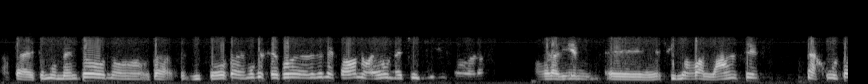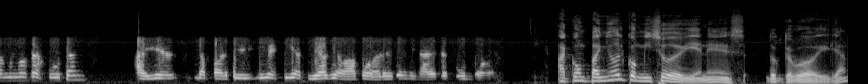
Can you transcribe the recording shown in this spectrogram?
hasta ese momento, no, o sea, todos sabemos que ser proveedor del Estado no es un hecho ilícito, ¿verdad? Ahora bien, eh, si los balances se ajustan o no se ajustan, ahí es la parte investigativa que va a poder determinar ese punto. ¿Acompañó el comiso de bienes, doctor Bodilla?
